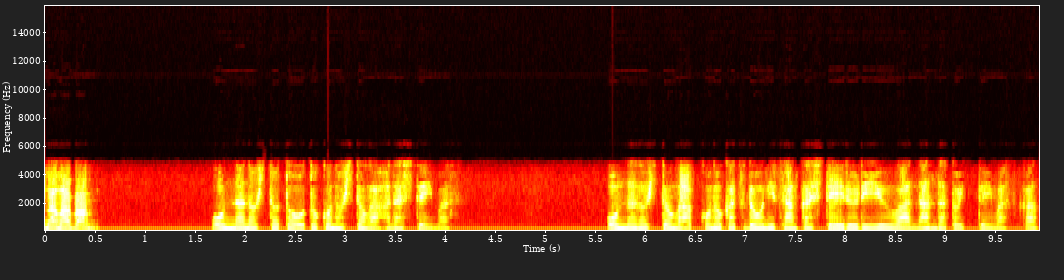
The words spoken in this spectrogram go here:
7番、女の人と男の人が話しています。女の人がこの活動に参加している理由は何だと言っていますか？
